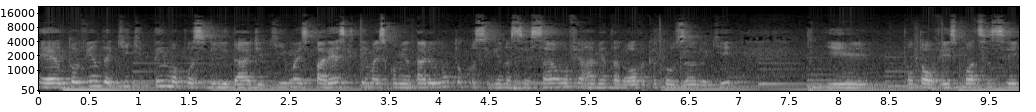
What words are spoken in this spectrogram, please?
É, eu estou vendo aqui que tem uma possibilidade aqui, mas parece que tem mais comentário. Eu não estou conseguindo acessar. É uma ferramenta nova que eu estou usando aqui. E então talvez possa ser,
